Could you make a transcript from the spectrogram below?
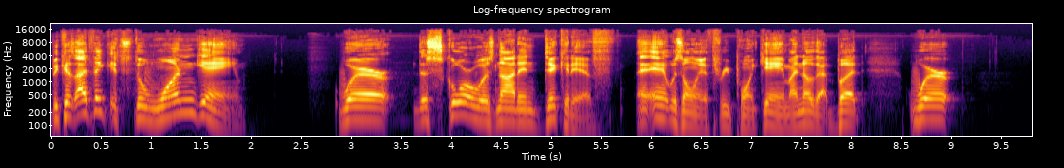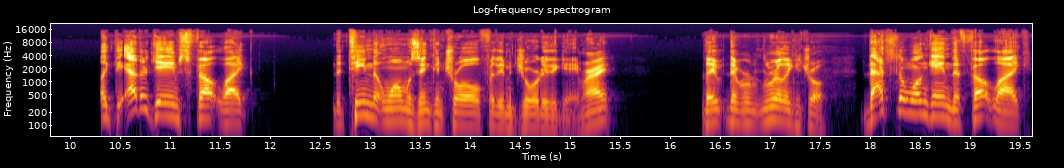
because I think it's the one game where the score was not indicative, and it was only a three point game. I know that, but where like the other games felt like the team that won was in control for the majority of the game, right? They they were really in control. That's the one game that felt like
